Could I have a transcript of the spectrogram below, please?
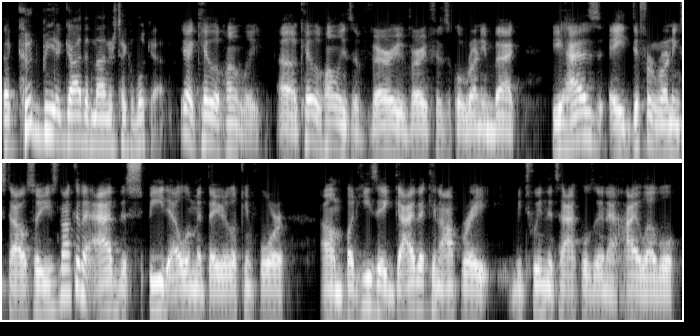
that could be a guy that Niners take a look at. Yeah, Caleb Huntley. Uh, Caleb Huntley is a very, very physical running back. He has a different running style, so he's not going to add the speed element that you're looking for. Um, but he's a guy that can operate between the tackles and at high level.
